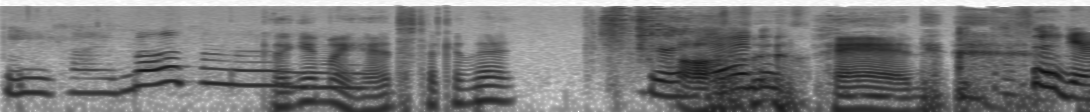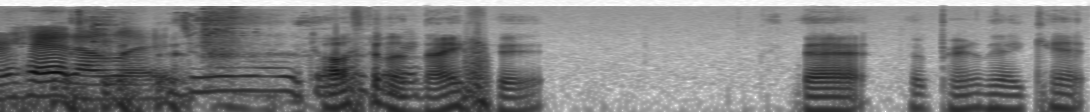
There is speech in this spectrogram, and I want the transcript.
behind both of my Can I get my hand stuck in that? Your oh, head? hand. I said your head. I was like, I was gonna knife it. Like that, apparently I can't.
